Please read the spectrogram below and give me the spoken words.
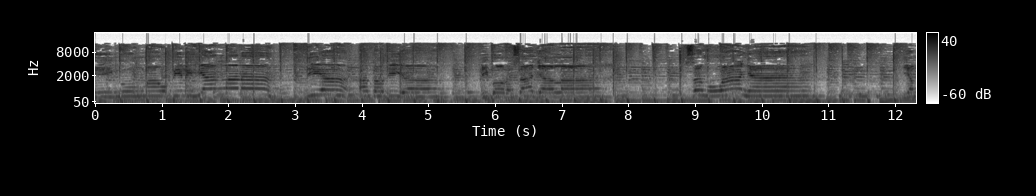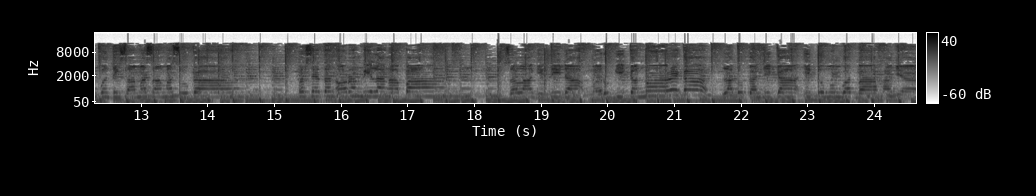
Bingung mau pilih yang mana? Dia atau dia? Diborong sajalah. Semuanya. Yang penting sama-sama suka. Persetan orang bilang apa? Selagi tidak merugikan mereka Lakukan jika itu membuat bahagia.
